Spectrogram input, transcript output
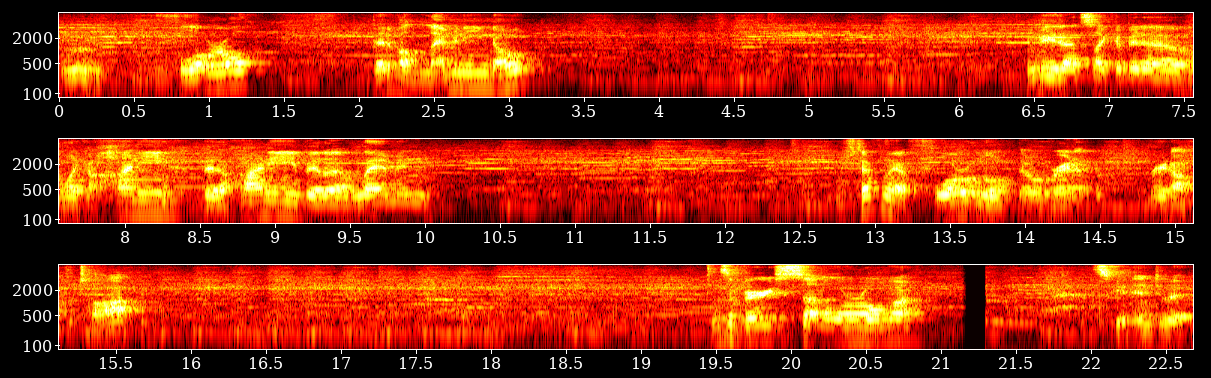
Mmm, floral, bit of a lemony note. Maybe that's like a bit of like a honey, bit of honey, bit of lemon. There's definitely a floral note though right at, right off the top. It's a very subtle aroma. Let's get into it.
